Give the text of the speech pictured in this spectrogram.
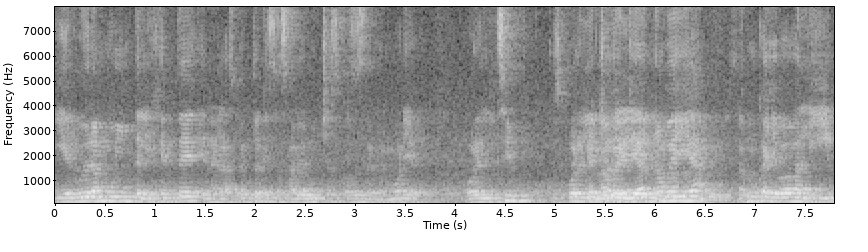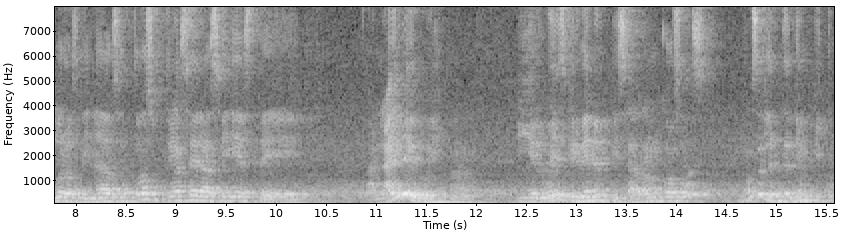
y el güey era muy inteligente en el aspecto que se sabía muchas cosas de memoria. Por el, pues por el hecho no de que no no veía, pues nunca llevaba libros ni nada. O sea, toda su clase era así, este, al aire, güey. Ajá. Y el güey escribía en el pizarrón cosas, no se le entendía un pito,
